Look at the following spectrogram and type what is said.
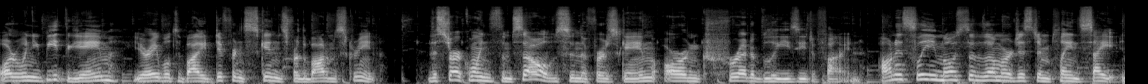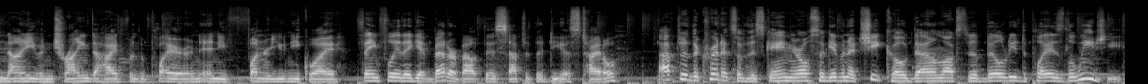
Or when you beat the game, you're able to buy different skins for the bottom screen. The star coins themselves in the first game are incredibly easy to find. Honestly, most of them are just in plain sight not even trying to hide from the player in any fun or unique way. Thankfully they get better about this after the DS title. After the credits of this game, you're also given a cheat code that unlocks the ability to play as Luigi.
